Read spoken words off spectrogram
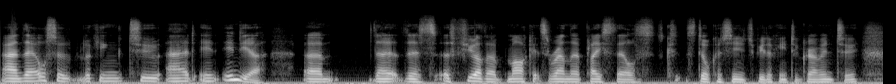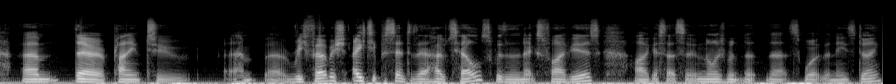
and they're also looking to add in India. Um, there, there's a few other markets around their place they'll still continue to be looking to grow into. Um, they're planning to um, uh, refurbish 80% of their hotels within the next five years. I guess that's an acknowledgement that that's work that needs doing.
